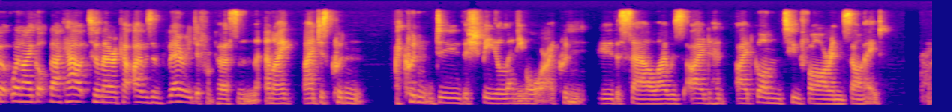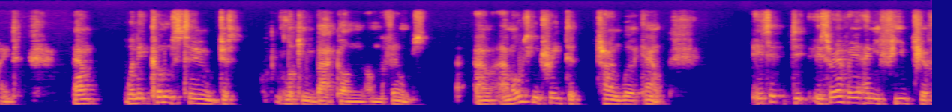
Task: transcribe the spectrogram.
but when I got back out to America, I was a very different person, and I I just couldn't I couldn't do the spiel anymore. I couldn't do the sell. I was I'd had I'd gone too far inside. Right. Now, when it comes to just looking back on, on the films, I'm, I'm always intrigued to try and work out is it is there ever any future?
